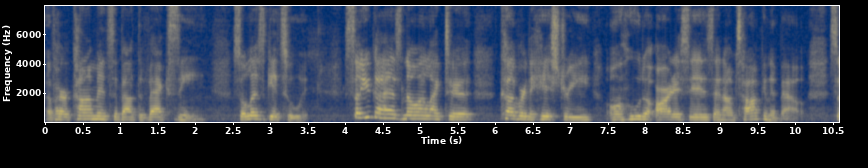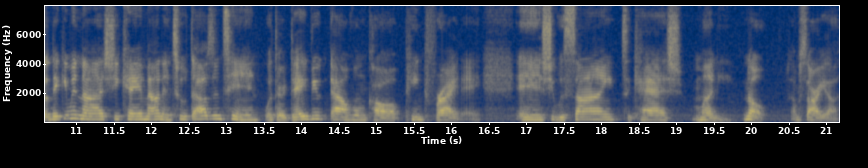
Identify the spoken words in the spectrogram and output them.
of her comments about the vaccine. So let's get to it. So, you guys know I like to cover the history on who the artist is that I'm talking about. So, Nicki Minaj, she came out in 2010 with her debut album called Pink Friday. And she was signed to Cash Money. No, I'm sorry, y'all.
